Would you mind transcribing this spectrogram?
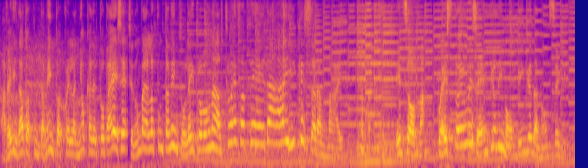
Avevi dato appuntamento a quella gnocca del tuo paese? Se non vai all'appuntamento lei trova un altro? E vabbè dai, che sarà mai? Insomma, questo è un esempio di mobbing da non seguire.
